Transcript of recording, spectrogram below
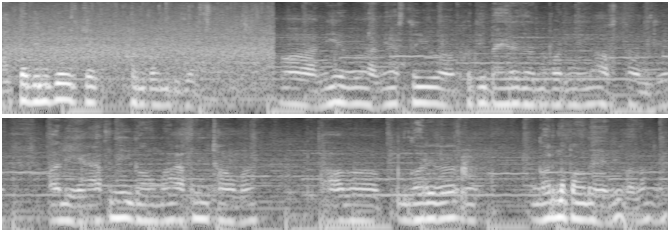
हप्ता दिनको ट्रेक विचार छ। हामी अब हामी जस्तो युवाहरू कति बाहिर जानुपर्ने अवस्था हुन्थ्यो। यहाँ आफ्नै गाउँमा आफ्नै ठाउँमा अब गरेर गर्न पाउँदाखेरि भनौँ न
